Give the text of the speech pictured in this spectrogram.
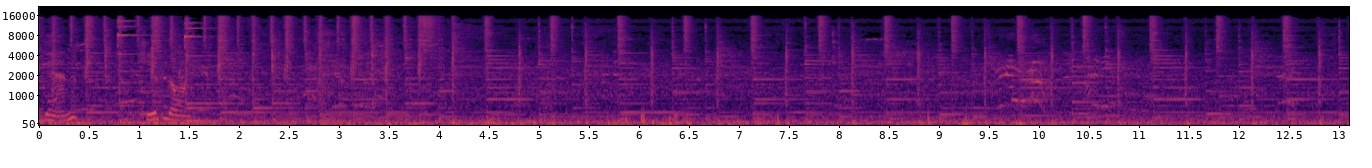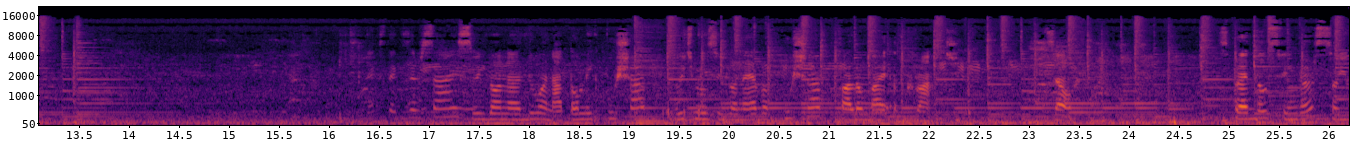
Again. Keep going. Exercise, we're gonna do an atomic push-up, which means we're gonna have a push-up followed by a crunch. So, spread those fingers so you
